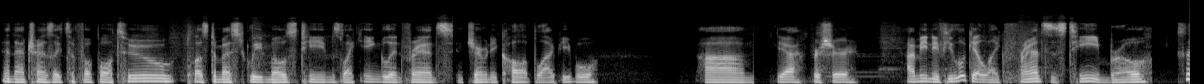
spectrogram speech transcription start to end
and that translates to football too. Plus, domestically, most teams like England, France, and Germany call up black people. Um, yeah, for sure. I mean, if you look at like France's team, bro,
